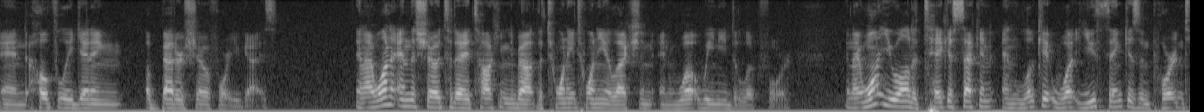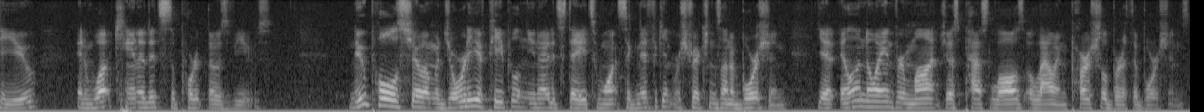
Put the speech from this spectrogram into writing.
and hopefully getting a better show for you guys. And I want to end the show today talking about the 2020 election and what we need to look for. And I want you all to take a second and look at what you think is important to you and what candidates support those views. New polls show a majority of people in the United States want significant restrictions on abortion, yet Illinois and Vermont just passed laws allowing partial birth abortions.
